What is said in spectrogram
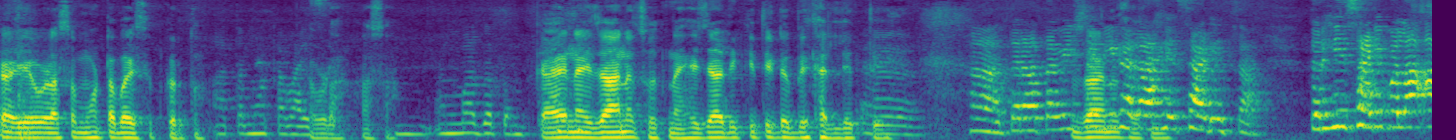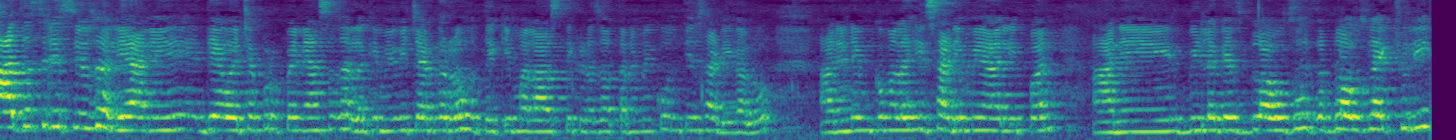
काय एवढा असा मोठा बायसेप करतो. आता मोठा बायस एवढा असा. आणि माझा पण. काय नाही जाणच होत नाही. ह्याच्या आधी किती डबे खाल्लेत ते. हा तर आता विषय निघाला आहे साडीचा. तर ही साडी मला आजच रिसिव्ह झाली आणि देवाच्या कृपेने असं झालं की मी विचार करत होते की मला आज तिकडे जाताना मी कोणती साडी घालू. आणि नेमकं मला ही साडी मिळाली पण. आणि मी लगेच ब्लाऊज ब्लाऊजला ॲक्च्युली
